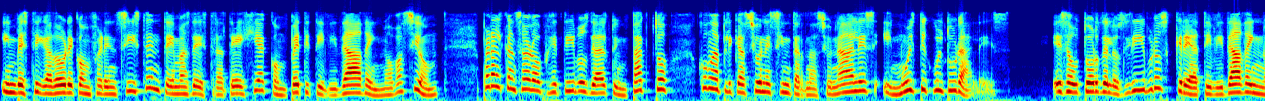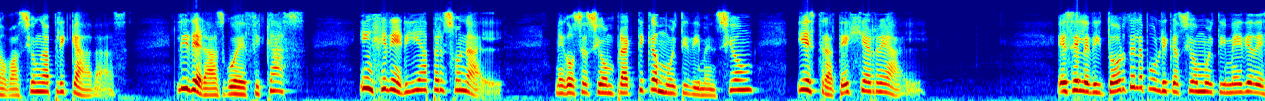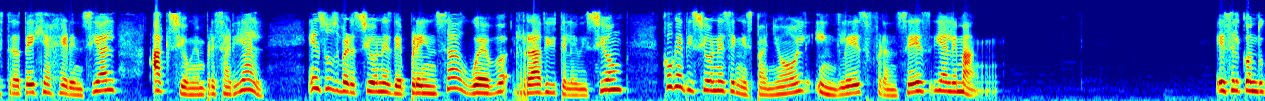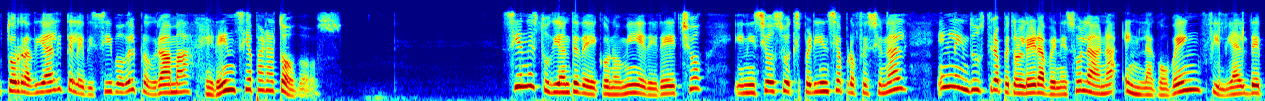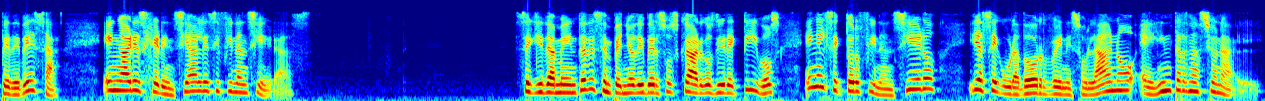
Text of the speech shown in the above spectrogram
investigador y conferencista en temas de estrategia, competitividad e innovación para alcanzar objetivos de alto impacto con aplicaciones internacionales y multiculturales. Es autor de los libros Creatividad e Innovación Aplicadas, Liderazgo Eficaz, Ingeniería Personal, negociación práctica multidimensión y estrategia real. Es el editor de la publicación multimedia de estrategia gerencial Acción Empresarial, en sus versiones de prensa, web, radio y televisión, con ediciones en español, inglés, francés y alemán. Es el conductor radial y televisivo del programa Gerencia para Todos. Siendo estudiante de Economía y Derecho, inició su experiencia profesional en la industria petrolera venezolana en la Goben, filial de PDVSA, en áreas gerenciales y financieras. Seguidamente desempeñó diversos cargos directivos en el sector financiero y asegurador venezolano e internacional.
